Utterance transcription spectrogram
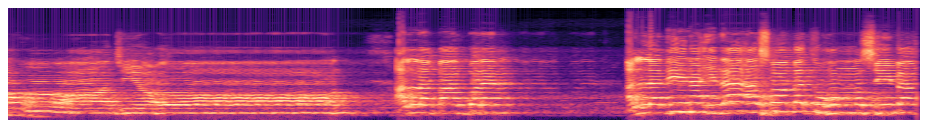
রাজিউন। আল্লাহ পাক বলেন, আল্লাযীনা ইযা আসাবাতহুম মুসিবাহ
